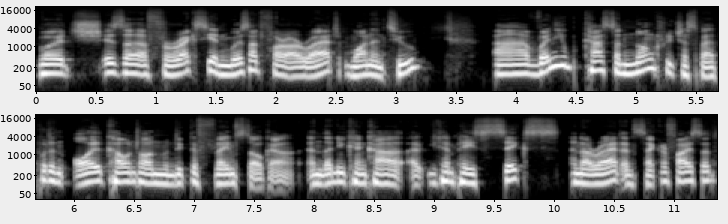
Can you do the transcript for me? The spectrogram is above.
which is a Phyrexian wizard for a red, one and two. Uh, when you cast a non-creature spell, put an oil counter on Vindictive Flamestoker, and then you can ca- uh, you can pay six and a red and sacrifice it.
